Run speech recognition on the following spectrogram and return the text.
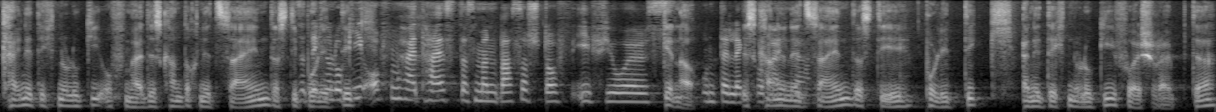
keine Technologieoffenheit. Es kann doch nicht sein, dass die also Politik... Technologieoffenheit heißt, dass man Wasserstoff, E-Fuels genau. und Elektro... Es kann ja nicht sein, dass die Politik eine Technologie vorschreibt. Ja?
